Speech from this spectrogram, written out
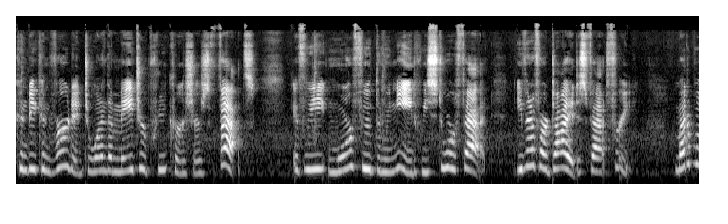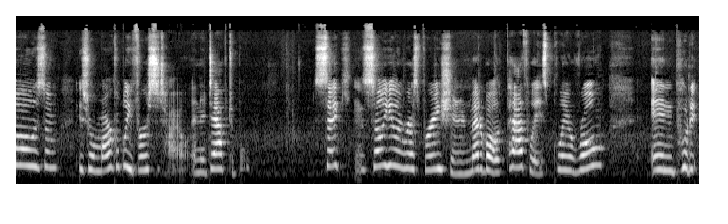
can be converted to one of the major precursors of fats. If we eat more food than we need, we store fat, even if our diet is fat free. Metabolism is remarkably versatile and adaptable. cellular respiration and metabolic pathways play a role in put it,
